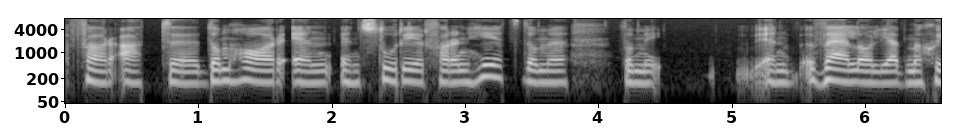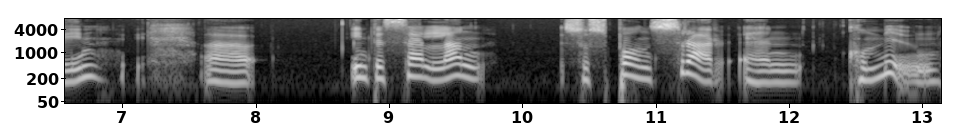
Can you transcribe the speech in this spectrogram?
för att uh, de har en, en stor erfarenhet. De är, de är en väloljad maskin. Uh, inte sällan så sponsrar en kommun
